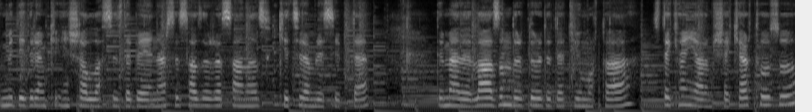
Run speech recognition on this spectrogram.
Ümid edirəm ki, inşallah siz də bəyənərsiniz hazırlasanız. Keçirəm reseptə. Deməli, lazımdır 4 ədəd yumurta, stəkan yarım şəkər tozu,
